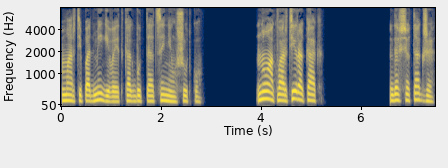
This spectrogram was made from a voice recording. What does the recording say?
Марти подмигивает, как будто оценил шутку. «Ну, а квартира как?» «Да все так же»,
